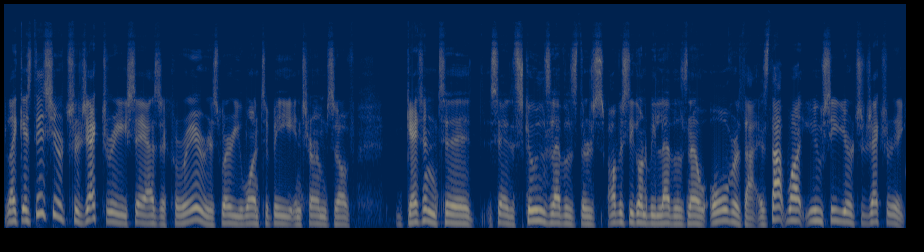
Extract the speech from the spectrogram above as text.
Like, is this your trajectory, say, as a career, is where you want to be in terms of getting to say the schools levels? There's obviously going to be levels now over that. Is that what you see your trajectory?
